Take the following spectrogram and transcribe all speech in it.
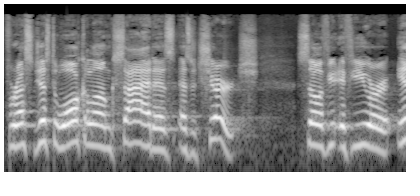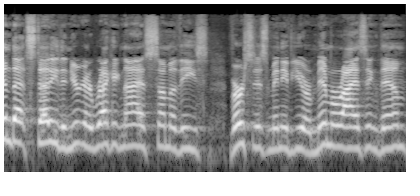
for us just to walk alongside as, as a church. So if you, if you are in that study, then you're going to recognize some of these verses. Many of you are memorizing them.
